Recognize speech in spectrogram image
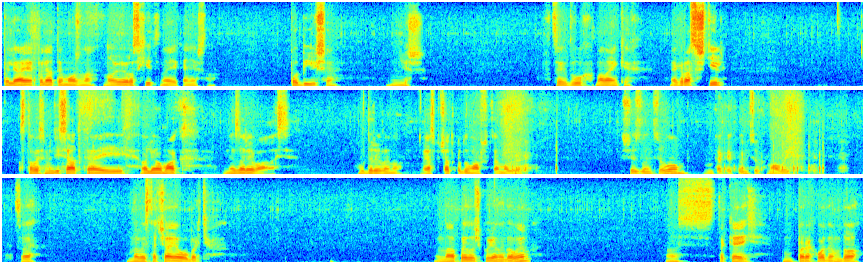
Пиляє, пиляти можна. Ну і розхід в неї, звісно, побільше, ніж в цих двох маленьких. Якраз штіль 180 і олеомак не заривалася в деревину. Я спочатку думав, що це може щось з ланцюгом, ну так як ланцюг новий, це не вистачає обертів. На пилочку я не давив. Ось такий. Переходимо до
